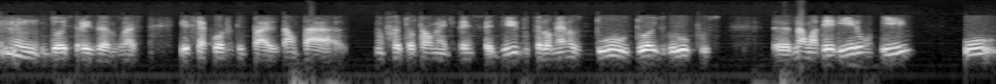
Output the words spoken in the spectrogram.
dois, três anos, mas esse acordo de paz não tá, não foi totalmente bem sucedido, pelo menos do, dois grupos eh, não aderiram e o,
